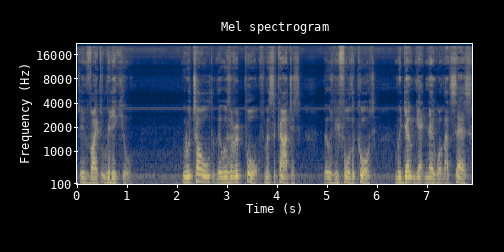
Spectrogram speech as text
to invite ridicule, we were told that there was a report from a psychiatrist that was before the court, we don't yet know what that says.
